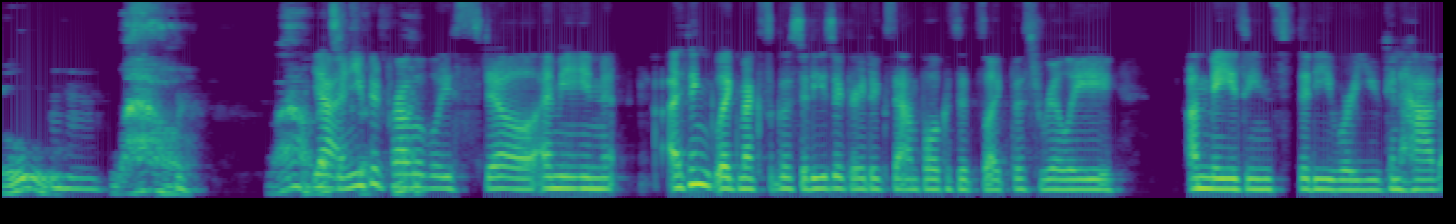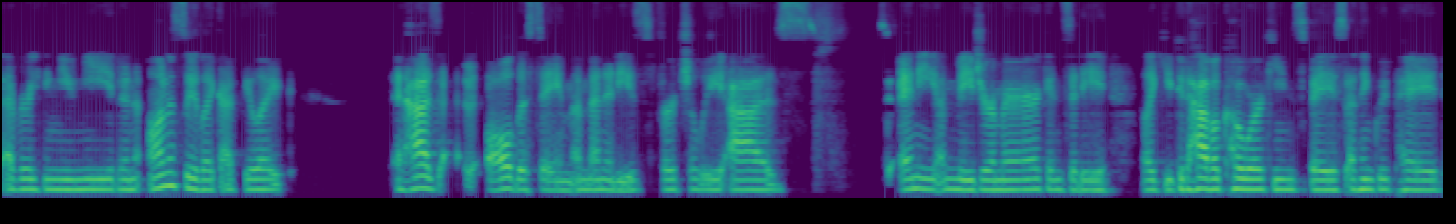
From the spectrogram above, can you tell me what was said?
Ooh, Mhm. wow, wow. yeah and you could point. probably still i mean i think like mexico city is a great example because it's like this really amazing city where you can have everything you need and honestly like i feel like it has all the same amenities virtually as any major american city like you could have a co-working space i think we paid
